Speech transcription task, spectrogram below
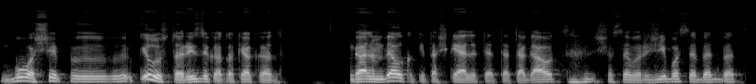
buvo šiaip e, kilus ta rizika tokia, kad galim vėl kokį taškelį te gauti šiose varžybose, bet, bet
